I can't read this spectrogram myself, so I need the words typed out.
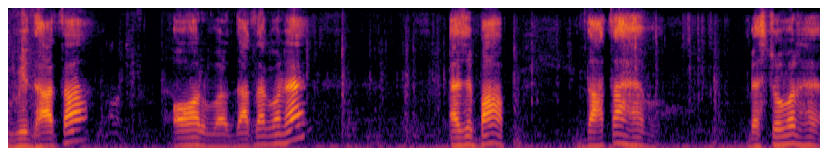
विधाता और वरदाता कौन है? एज ए बाप, दाता है वो बेस्ट ओवर है।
